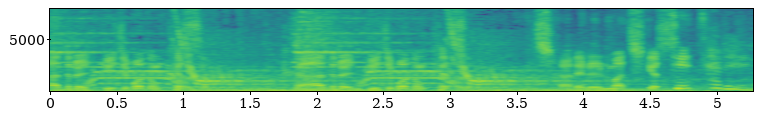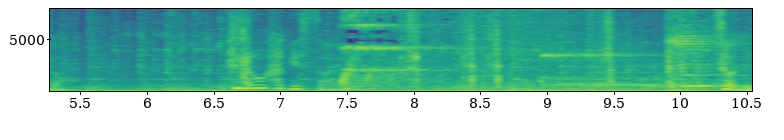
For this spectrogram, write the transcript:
카드를 뒤집어 놓겠어. 카드를 뒤집어 놓겠어. 차례를 마치겠어. 제 차례예요. 드로우하겠어요. 저는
